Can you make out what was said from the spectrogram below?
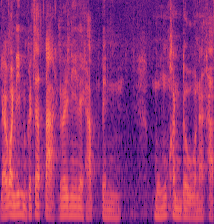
แล้ววันนี้ผมก็จะตากด้วยนี่เลยครับ เป็นมุ้งคอนโดนะครับ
